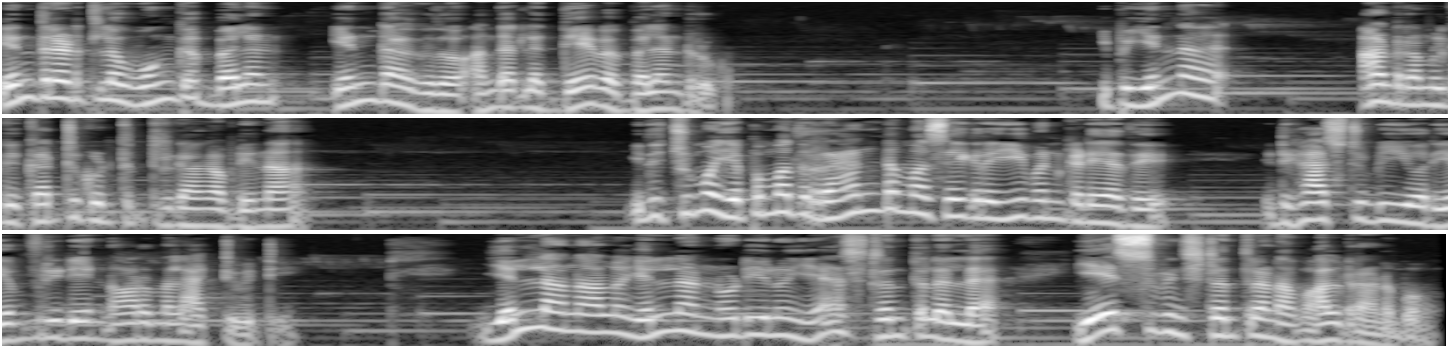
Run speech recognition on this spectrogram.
எந்த இடத்துல உங்கள் பலன் எண்ட் ஆகுதோ அந்த இடத்துல தேவ பலன் இருக்கும். இப்போ என்ன ஆண்டு நம்மளுக்கு கற்றுக் கொடுத்துட்டு இருக்காங்க அப்படின்னா இது சும்மா எப்போமாவது ரேண்டமாக செய்கிற ஈவெண்ட் கிடையாது. It has to be your everyday normal activity எல்லா நாளும் எல்லா நொடியிலும் ஏன் ஸ்ட்ரென்த்தில் இல்லை இயேசுவின் ஸ்ட்ரென்த்தில் நான் வாழ்கிற அனுபவம்.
